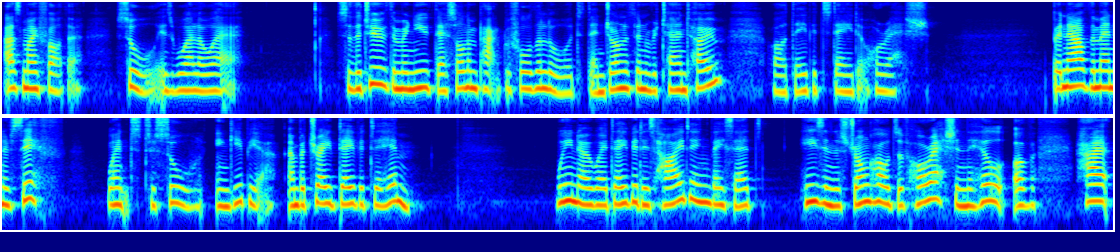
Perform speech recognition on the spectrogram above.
as my father, Saul, is well aware. So the two of them renewed their solemn pact before the Lord. Then Jonathan returned home, while David stayed at Horesh. But now the men of Ziph went to Saul in Gibeah and betrayed David to him. We know where David is hiding, they said. He's in the strongholds of Horesh in the hill of ha-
